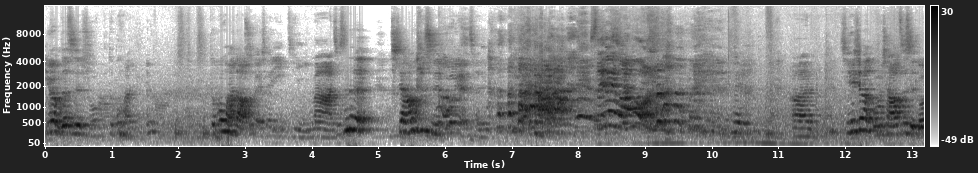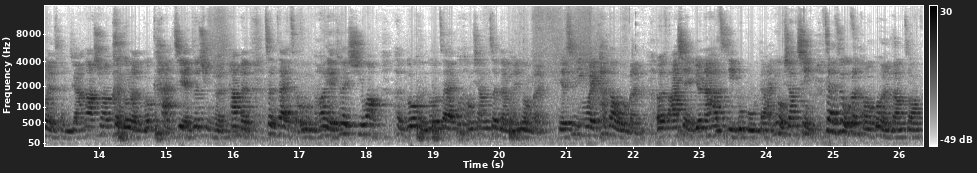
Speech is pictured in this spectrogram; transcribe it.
因为我们这次徒步环，徒步环岛是有一些议题嘛，就是那个。想要支持多元成，谁在玩我？对，呃，其实就我们想要支持多元成家，那希望更多人能够看见这群人，他们正在走路，然后也会希望很多很多在不同乡镇的朋友们，也是因为看到我们而发现，原来他自己不孤单。因为我相信，在自我认同的过程当中，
